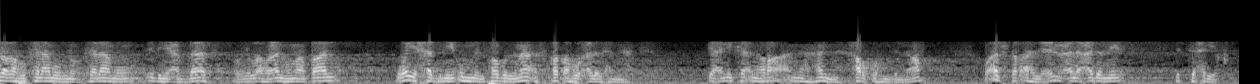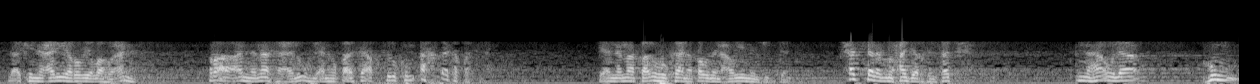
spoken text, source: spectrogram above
بلغه كلام ابن كلام ابن عباس رضي الله عنهما قال ويح ابن أم الفضل ما أسقطه على الهنات. يعني كان رأى انها هن حرقهم بالنار وأكثر أهل العلم على عدم التحريق. لكن علي رضي الله عنه رأى أن ما فعلوه لأنه قال سأقتلكم اخبث قتله لأن ما قالوه كان قولا عظيما جدا. حسن ابن حجر في الفتح أن هؤلاء هم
